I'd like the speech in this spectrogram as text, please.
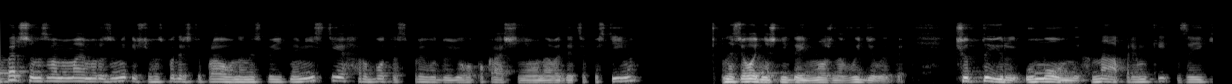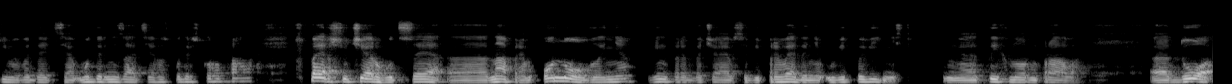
перше, ми з вами маємо розуміти, що господарське право воно не стоїть на місці. Робота з приводу його покращення вона ведеться постійно. На сьогоднішній день можна виділити чотири умовних напрямки, за якими ведеться модернізація господарського права. В першу чергу це е, напрям оновлення. Він передбачає в собі приведення у відповідність е, тих норм права до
